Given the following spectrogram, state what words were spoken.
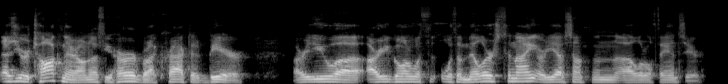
as you were talking there, I don't know if you heard, but I cracked a beer. Are you uh, are you going with with a Miller's tonight, or do you have something a little fancier?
